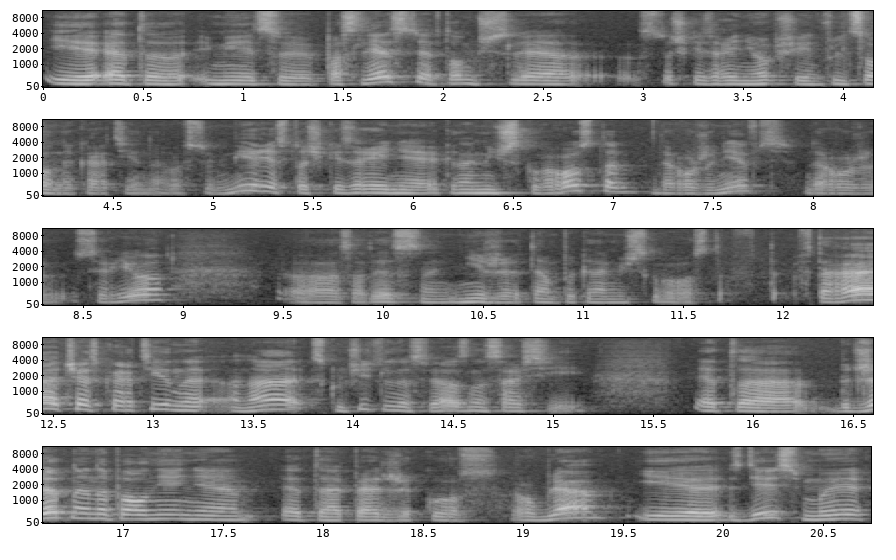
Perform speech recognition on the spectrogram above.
и это имеет свои последствия, в том числе с точки зрения общей инфляционной картины во всем мире, с точки зрения экономического роста, дороже нефть, дороже сырье, соответственно, ниже темп экономического роста. Вторая часть картины, она исключительно связана с Россией. Это бюджетное наполнение, это опять же курс рубля. И здесь мы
